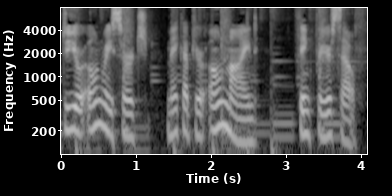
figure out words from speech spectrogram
Do your own research, make up your own mind, think for yourself.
